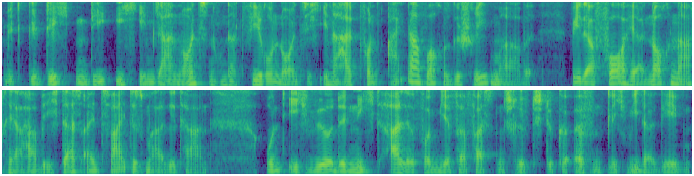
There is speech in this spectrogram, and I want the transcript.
mit Gedichten, die ich im Jahr 1994 innerhalb von einer Woche geschrieben habe. Weder vorher noch nachher habe ich das ein zweites Mal getan. Und ich würde nicht alle von mir verfassten Schriftstücke öffentlich wiedergeben.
